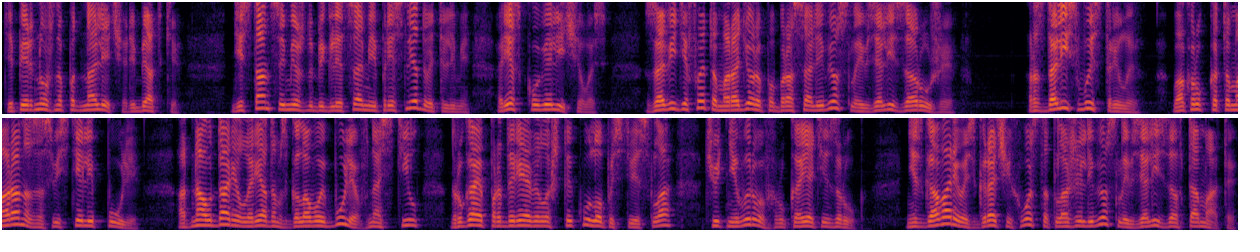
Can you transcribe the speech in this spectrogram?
«Теперь нужно подналечь, ребятки». Дистанция между беглецами и преследователями резко увеличилась. Завидев это, мародеры побросали весла и взялись за оружие. Раздались выстрелы. Вокруг катамарана засвистели пули. Одна ударила рядом с головой Буля в настил, другая продырявила штыку лопасть весла, чуть не вырвав рукоять из рук. Не сговариваясь, грачий хвост отложили весла и взялись за автоматы.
